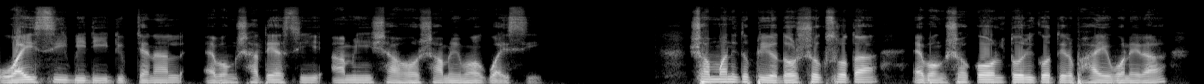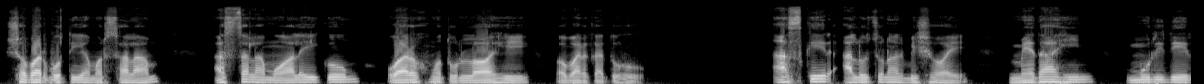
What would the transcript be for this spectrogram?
ওয়াইসিবিডি ইউটিউব চ্যানেল এবং সাথে আছি আমি শাহ শামীম ওয়াইসি। সম্মানিত প্রিয় দর্শক, শ্রোতা এবং সকল তরিকতের ভাই বোনেরা, সবার প্রতি আমার সালাম। আসসালামু আলাইকুম ওয়ারহমতুল্লাহি ওবারকাতুহু আজকের আলোচনার বিষয় মেধাহীন মুরিদের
